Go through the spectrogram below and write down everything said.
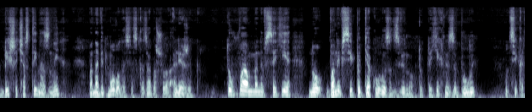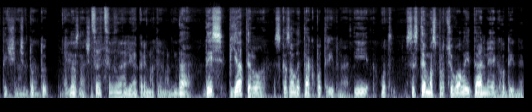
Більша частина з них вона відмовилася, сказала, що Олежик, то вам в мене все є. Ну, вони всі подякували за дзвінок. Тобто їх не забули у ці критичні часи. Тобто, однозначно. Це, це взагалі окрема тема. Да. Десь п'ятеро сказали так потрібно. І от система спрацювала ідеально як годинник.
